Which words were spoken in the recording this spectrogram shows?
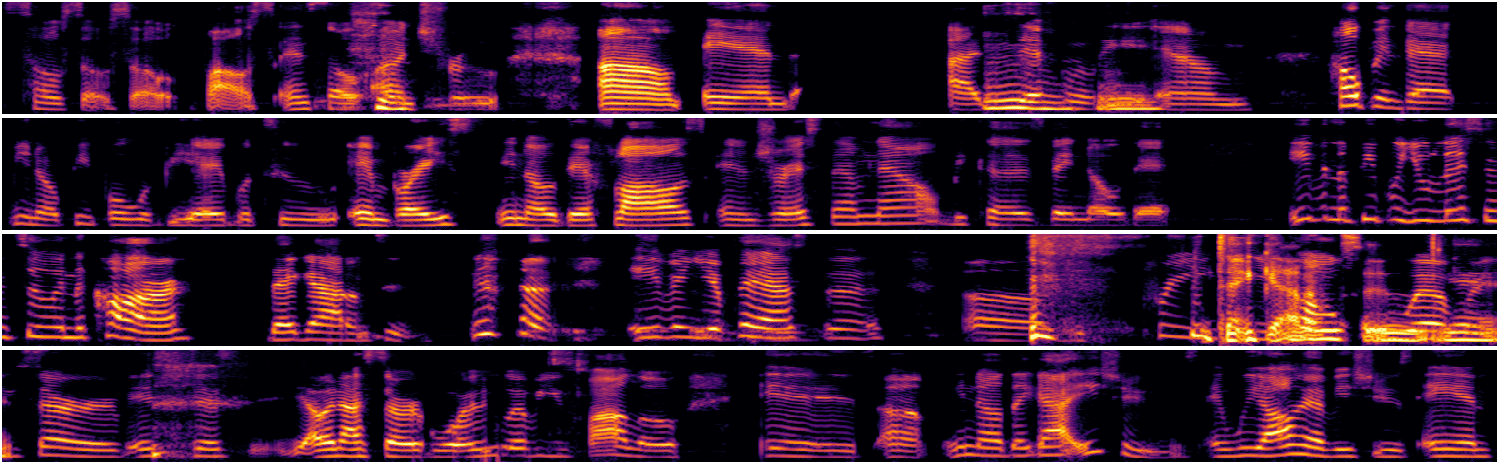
so so so false and so untrue um and i mm-hmm. definitely am hoping that you know people would be able to embrace you know their flaws and address them now because they know that even the people you listen to in the car they got them too even your pastor uh pre Thank God hope whoever yes. you serve. It's just or not serve or whoever you follow is um, you know, they got issues and we all have issues and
